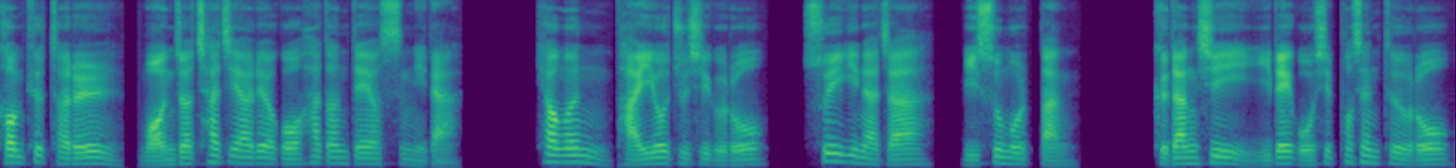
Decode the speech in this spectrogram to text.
컴퓨터를 먼저 차지하려고 하던 때였습니다. 형은 바이오 주식으로 수익이 나자 미수몰빵 그 당시 250%로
